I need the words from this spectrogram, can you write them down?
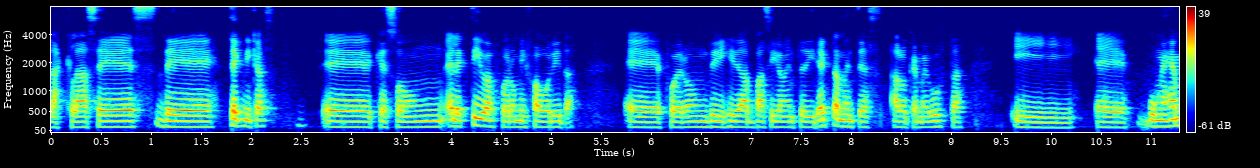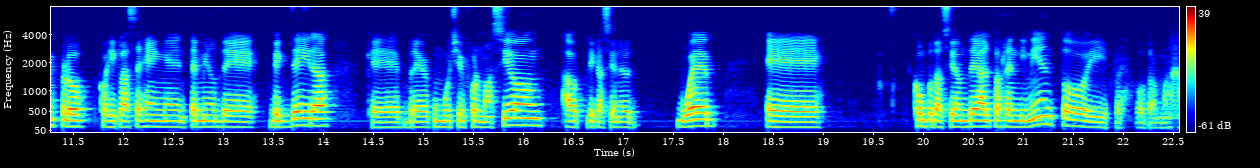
Las clases de técnicas, que son electivas, fueron mis favoritas. Fueron dirigidas básicamente directamente a lo que me gusta. Y un ejemplo, cogí clases en, en términos de Big Data, que brega con mucha información, aplicaciones web, eh, computación de alto rendimiento y pues otras más.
